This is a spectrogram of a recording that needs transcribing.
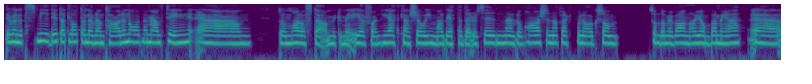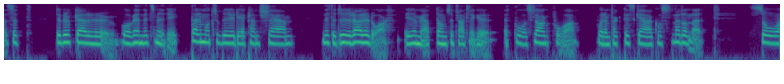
det är väldigt smidigt att låta leverantören ordna med allting. Eh, de har ofta mycket mer erfarenhet kanske och inarbetade rutiner. De har sina fraktbolag som, som de är vana att jobba med. Eh, så att det brukar gå väldigt smidigt. Däremot så blir det kanske lite dyrare då i och med att de såklart lägger ett påslag på, på den praktiska kostnaden där. Så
